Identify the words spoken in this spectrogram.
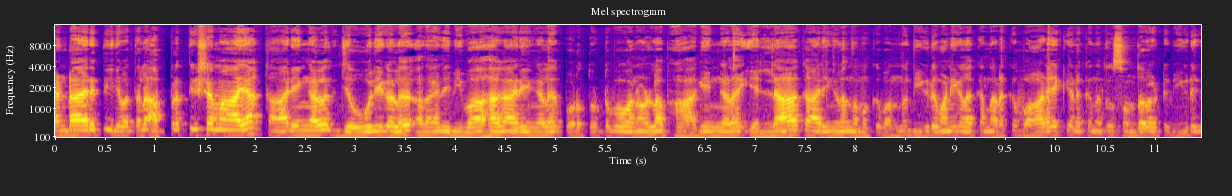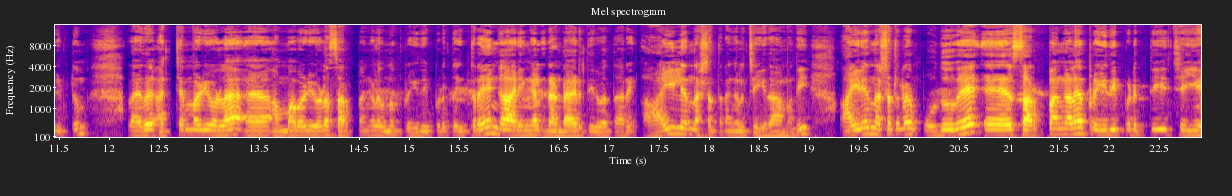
രണ്ടായിരത്തി ഇരുപത്തി അപ്രത്യക്ഷമായ കാര്യങ്ങൾ ജോലികൾ അതായത് വിവാഹ കാര്യങ്ങൾ പുറത്തോട്ട് പോകാനുള്ള ഭാഗ്യങ്ങൾ എല്ലാ കാര്യങ്ങളും നമുക്ക് വന്ന് വീട് പണികളൊക്കെ നടക്കും. വാടകയ്ക്ക് കിടക്കുന്നവർക്ക് സ്വന്തമായിട്ട് വീട് കിട്ടും. അതായത് അച്ഛൻ വഴിയുള്ള അമ്മ വഴിയുള്ള സർപ്പങ്ങളെ ഒന്ന് ഇത്രയും കാര്യങ്ങൾ രണ്ടായിരത്തി ഇരുപത്തി ആറ് ആയില്യം നക്ഷത്രങ്ങൾ ചെയ്താൽ മതി. ആയില്യം നക്ഷത്രങ്ങൾ പൊതുവെ സർപ്പങ്ങളെ പ്രീതിപ്പെടുത്തി ചെയ്യ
